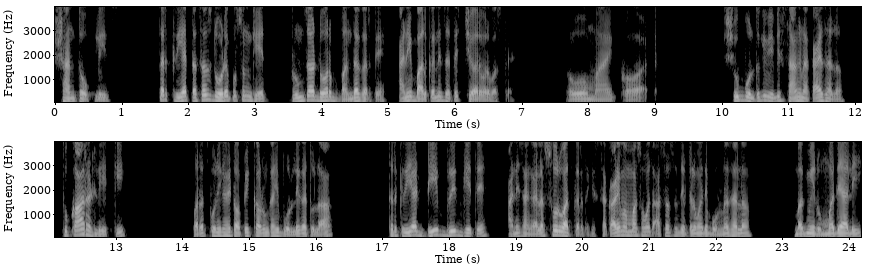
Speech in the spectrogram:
शांत हो प्लीज तर क्रिया तसंच डोळे पुसून घेत रूमचा डोअर बंद करते आणि बाल्कनीत जाते चेअरवर बसते. ओ माय गॉड शुभ बोलतो की बेबी सांग ना काय झालं? तू का रडली इतकी? परत कोणी काही टॉपिक काढून काही बोलले का तुला? तर क्रिया डीप ब्रीथ घेते आणि सांगायला सुरुवात करते की सकाळी मम्मासोबत असं असं डिटेलमध्ये बोलणं झालं. मग मी रूममध्ये आली.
